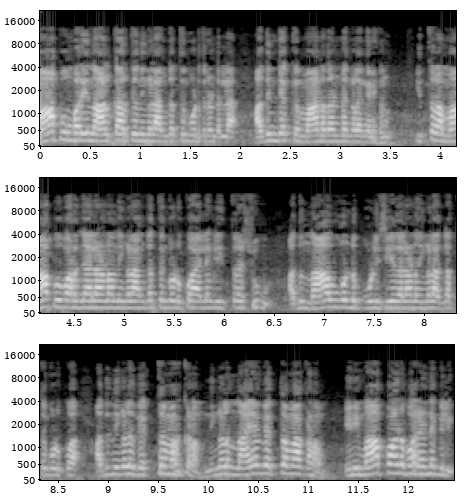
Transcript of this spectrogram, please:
മാപ്പും പറയുന്ന ആൾക്കാർക്ക് നിങ്ങൾ അംഗത്വം കൊടുത്തിട്ടുണ്ടല്ലോ. അതിന്റെയൊക്കെ മാനദണ്ഡങ്ങൾ എങ്ങനെയാണ്? ഇത്ര മാപ്പ് പറഞ്ഞാലാണോ നിങ്ങൾ അംഗത്വം കൊടുക്കുക? അല്ലെങ്കിൽ ഇത്ര ഷൂ അത് നാവ് കൊണ്ട് പോളിഷ് ചെയ്താലാണോ നിങ്ങൾ അംഗത്വം കൊടുക്കുക? അത് നിങ്ങൾ വ്യക്തമാക്കണം. നിങ്ങൾ നയം വ്യക്തമാക്കണം. ഇനി മാപ്പാണ് പറയണമെങ്കിൽ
